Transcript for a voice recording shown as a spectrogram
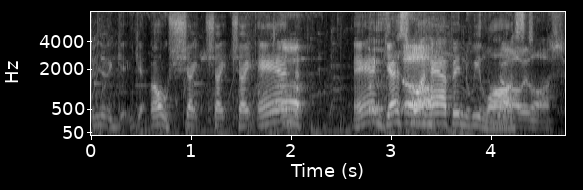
we need to get, get oh, shite, shite, shite, and, Uh, and guess uh, what happened? We lost. No, we lost.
